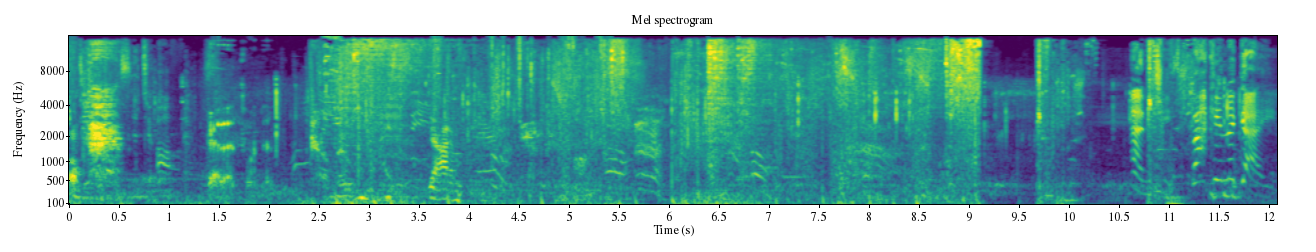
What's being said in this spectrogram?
Oh, to off. yeah, that's one that. Got him. And she's back in the game.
